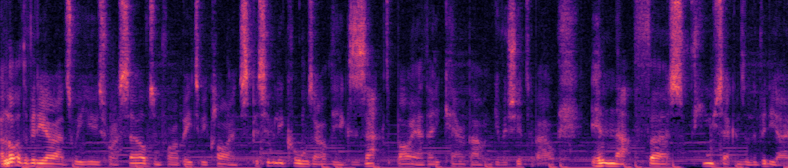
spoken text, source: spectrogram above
A lot of the video ads we use for ourselves and for our B2B clients specifically calls out the exact buyer they care about and give a shit about in that first few seconds of the video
